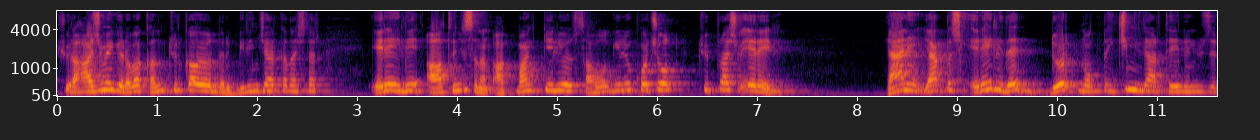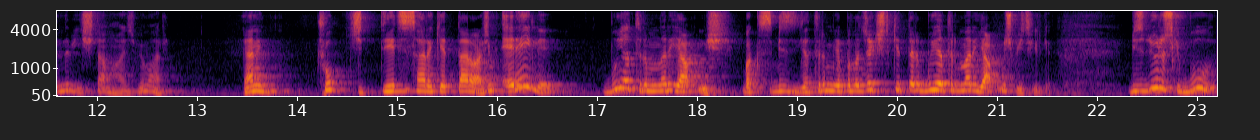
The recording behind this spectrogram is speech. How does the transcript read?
şöyle hacme göre bakalım Türk Hava Yolları birinci arkadaşlar. Ereğli 6. sanırım Akbank geliyor, Sahol geliyor, Koçolt, Tüpraş ve Ereğli. Yani yaklaşık Ereğli'de 4.2 milyar TL'nin üzerinde bir işlem hacmi var. Yani çok ciddiyetsiz hareketler var. Şimdi Ereğli bu yatırımları yapmış. Bak biz yatırım yapılacak şirketleri bu yatırımları yapmış bir şirket. Biz diyoruz ki bu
